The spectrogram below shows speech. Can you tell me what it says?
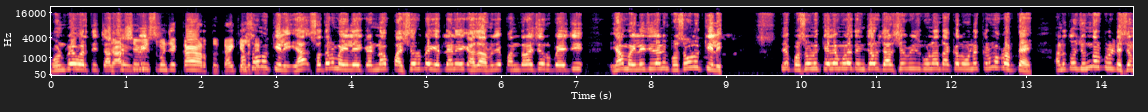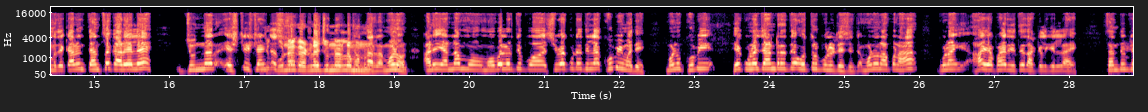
भोंडवेवरती चारशे वीस म्हणजे काय अर्थ? काय? फसवणूक केली. ह्या सदर महिलेकडनं पाचशे रुपये घेतल्याने एक हजार म्हणजे पंधराशे रुपयाची ह्या महिलेची त्यांनी फसवणूक केली. ते फसवणूक केल्यामुळे त्यांच्यावर चारशे वीस गुन्हा दाखल होणं क्रमप्राप्त आहे. आणि तो जुन्नर पोलीस स्टेशनमध्ये कारण त्यांचं कार्यालय जुन्नर एस टी म्हणजे स्टँडच्या गुन्हा घडलाय जुन्नरला म्हणून. जुन्नरला म्हणून. आणि यांना मो मोबाईलवरती प- शिव्या कुठे दिल्या? खुबीमध्ये. म्हणून खुबी हे कुणाच्या अंडर येते ओतूर पोलीस स्टेशनच्या. म्हणून आपण हा गुन्हा हा एफ आय आर इथे दाखल केलेला आहे. संदीपजी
